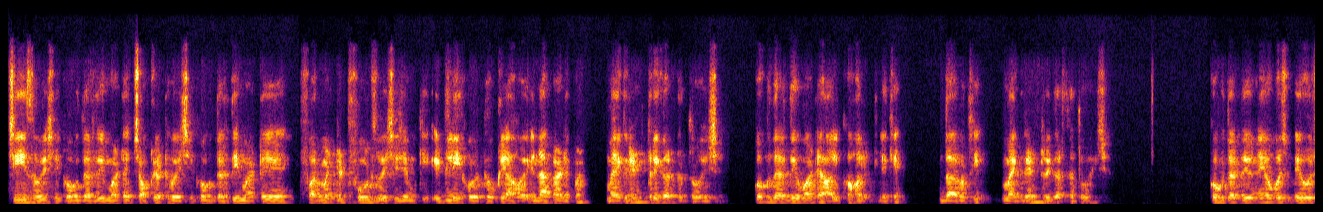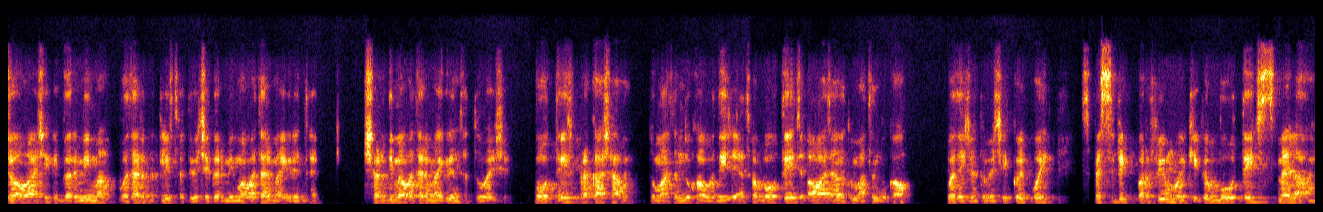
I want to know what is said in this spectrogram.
ચીઝ હોય છે કોઈક દર્દી માટે ચોકલેટ હોય છે કોઈક દર્દી માટે ફર્મેન્ટેડ ફૂડ્સ હોય છે, જેમ કે ઇડલી હોય, ઢોકળા હોય, એના કારણે પણ માઇગ્રેન ટ્રિગર થતું હોય છે. કોઈક દર્દીઓ માટે આલ્કોહોલ એટલે કે દારૂથી માઇગ્રેન ટ્રિગર થતું હોય છે. કોઈક દર્દીઓને એવું એવું જોવા આવે છે કે ગરમીમાં વધારે તકલીફ થતી હોય છે. ગરમીમાં વધારે માઇગ્રેન થાય. શરદીમાં વધારે માઇગ્રેન થતું હોય છે. બહુ તેજ પ્રકાશ આવે તો માથાનો દુખાવો વધી જાય અથવા બહુ તેજ અવાજ આવે તો માથાનો દુખાવો વધી જતો હોય છે. કોઈ કોઈ સ્પેસિફિક પરફ્યુમ હોય કે બહુ તેજ સ્મેલ આવે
